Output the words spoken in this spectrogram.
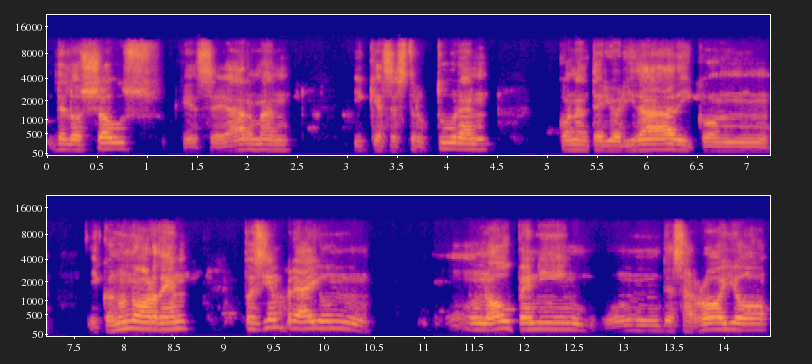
de los shows que se arman y que se estructuran con anterioridad y con, y con un orden, pues siempre hay un, un opening, un desarrollo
